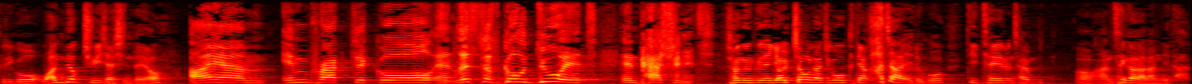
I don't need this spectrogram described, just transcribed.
그리고 완벽주의자신데요. I am impractical and let's just go do it and passionate. 저는 그냥 열정을 가지고 그냥 하자 이러고 디테일은 잘 어, 안 생각 안 합니다.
